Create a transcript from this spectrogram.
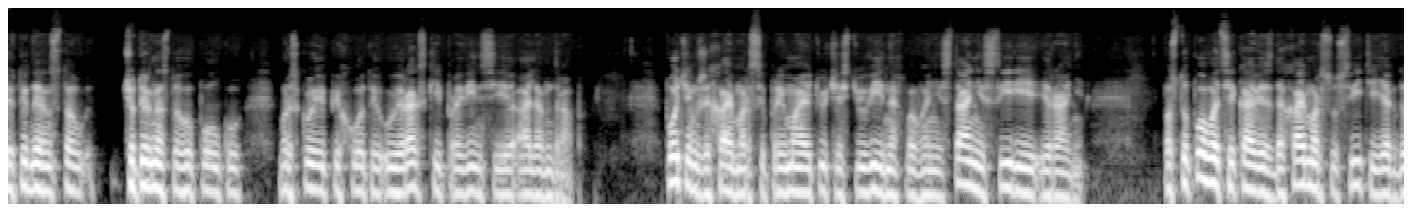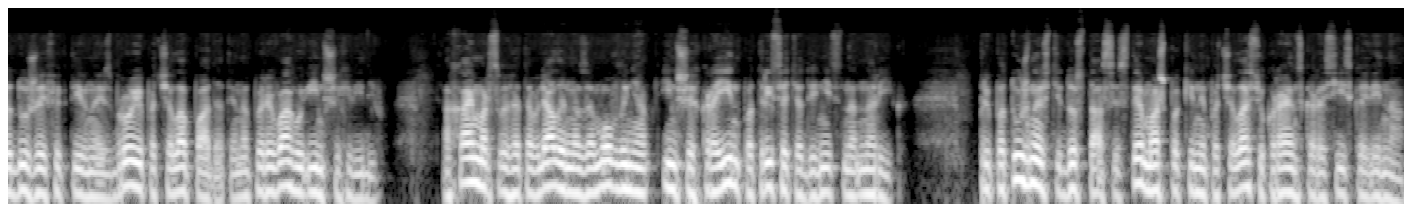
14-го 14-го полку морської піхоти у іракській провінції Аль-Андраб. Потім вже Хаймарси приймають участь у війнах в Афганістані, Сирії, Ірані. Поступово цікавість до Хаймарс у світі як до дуже ефективної зброї почала падати на перевагу інших видів. А Хаймарс виготовляли на замовлення інших країн по 30 одиниць на, на рік. При потужності до 100 систем, аж поки не почалась українсько-російська війна.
